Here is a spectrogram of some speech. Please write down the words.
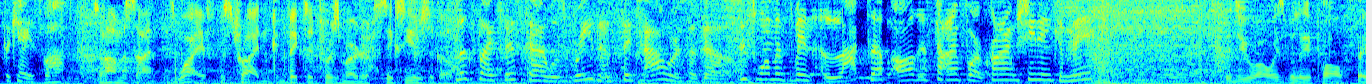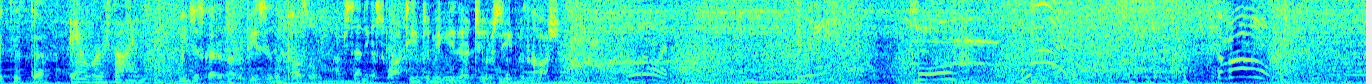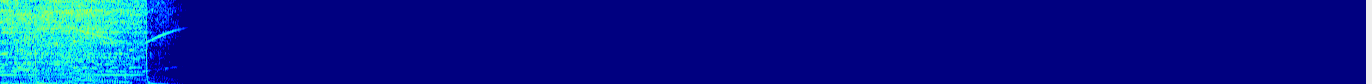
the case, boss? It's a homicide. His wife was tried and convicted for his murder six years ago. Looks like this guy was breathing six hours ago. This woman's been locked up all this time for a crime she didn't commit? Did you always believe Paul faked his death? There were signs. We just got another piece of the puzzle. I'm sending a SWAT team to meet you there to proceed with caution.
